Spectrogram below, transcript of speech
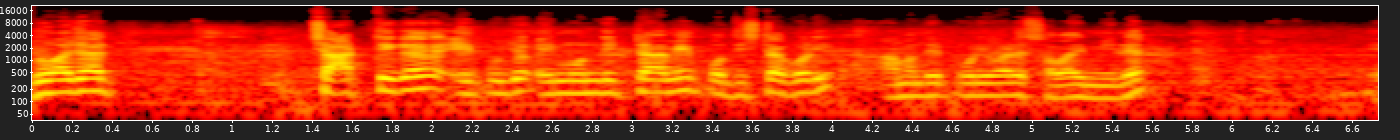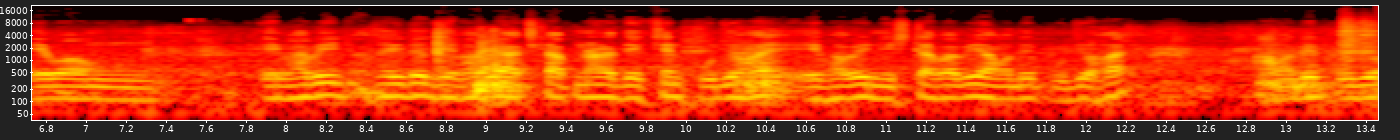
দু চার থেকে এই পুজো, এই মন্দিরটা আমি প্রতিষ্ঠা করি। আমাদের পরিবারের সবাই মিলে। এবং এভাবেই যথাযথ যেভাবে আজকে আপনারা দেখছেন পুজো হয়, এভাবেই নিষ্ঠাভাবেই আমাদের পুজো হয়। আমাদের পুজো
